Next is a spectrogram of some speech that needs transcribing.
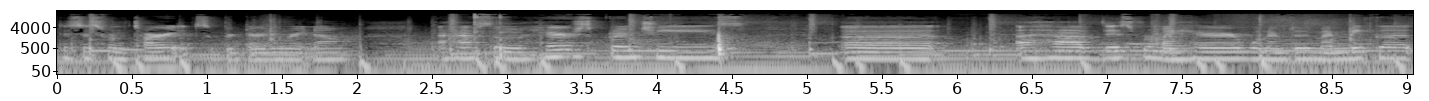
This is from Tarte. It's super dirty right now. I have some hair scrunchies. Uh, I have this for my hair when I'm doing my makeup.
